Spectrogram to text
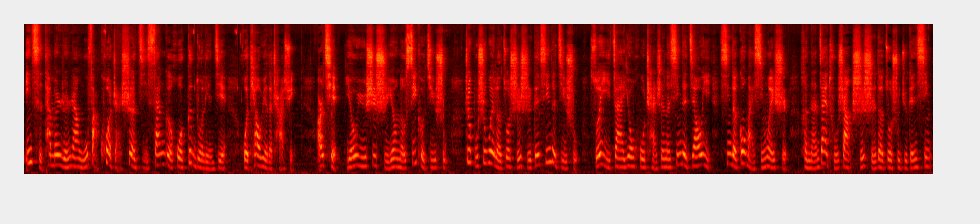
因此，它们仍然无法扩展涉及三个或更多连接或跳跃的查询。而且，由于是使用 NoSQL 技术。这不是为了做实时更新的技术，所以在用户产生了新的交易、新的购买行为时，很难在图上实时的做数据更新，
